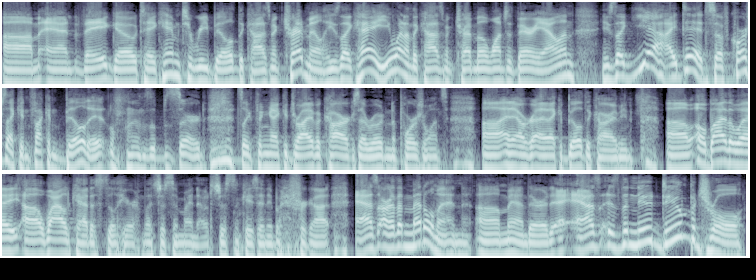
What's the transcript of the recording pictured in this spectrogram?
um, and they go take him to rebuild the cosmic treadmill. He's like, "Hey, you went on the cosmic treadmill once with Barry Allen." He's like, "Yeah, I did. So of course I can fucking build it." it's absurd. It's like thinking I could drive a car because I rode in a Porsche once, uh, and or I could build a car. I mean, um, oh by the way, uh, Wildcat is still here. That's just in my notes, just in case anybody forgot. As are the Metal Men. Uh, man, there. As is the new Doom Patrol.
